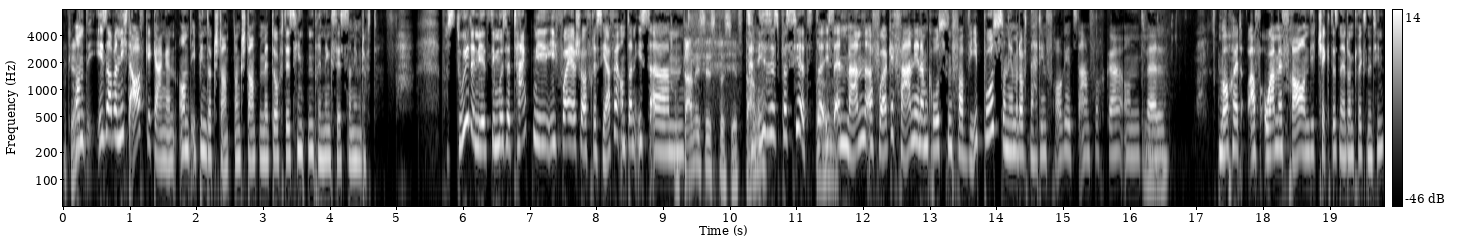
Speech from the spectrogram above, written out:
okay. Und ist aber nicht aufgegangen. Und ich bin da gestanden und gestanden, meine Tochter ist hinten drinnen gesessen und ich hab mir gedacht, was tue ich denn jetzt? Ich muss ja tanken, ich, ich fahre ja schon auf Reserve und dann ist ähm, dann ist es passiert. Dann, Dann ist es passiert. Da ist ein Mann äh, vorgefahren in einem großen VW-Bus und ich habe mir gedacht, na, den frage ich jetzt einfach, gell? Und weil mach halt auf arme Frau und ich check das nicht und krieg's nicht hin.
